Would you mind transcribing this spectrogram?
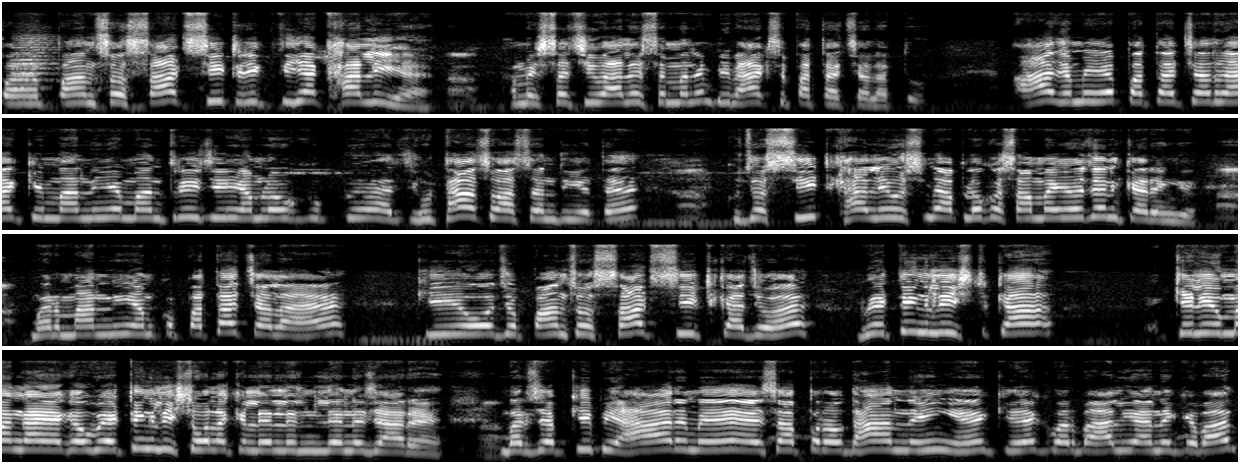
पाँच सौ साठ सीट रिक्तियाँ खाली है। हाँ। हमें सचिवालय से मैंने विभाग से पता चला तो। आज हमें ये पता चल रहा है कि माननीय मंत्री जी हम लोग को झूठा आश्वासन दिए थे कि जो सीट खाली है उसमें आप लोग को समायोजन करेंगे। हाँ। मगर माननीय हमको पता चला है कि वो जो 560 सीट का जो है वेटिंग लिस्ट का के लिए मंगाया गया वेटिंग लिस्ट वाला के ले, ले, लेने जा रहे हैं। मगर जबकि बिहार में ऐसा प्रावधान नहीं है कि एक बार बहाली आने के बाद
